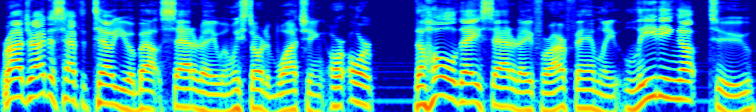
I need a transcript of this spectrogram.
Roger, I just have to tell you about Saturday when we started watching, or, or the whole day Saturday for our family leading up to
